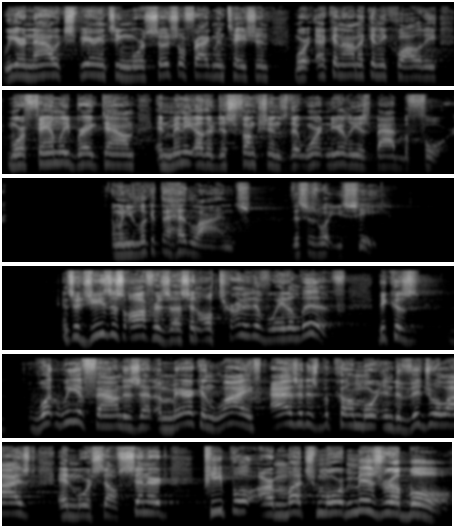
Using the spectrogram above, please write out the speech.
we are now experiencing more social fragmentation, more economic inequality, more family breakdown, and many other dysfunctions that weren't nearly as bad before. And when you look at the headlines, this is what you see. And so Jesus offers us an alternative way to live because what we have found is that American life, as it has become more individualized and more self centered, people are much more miserable.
